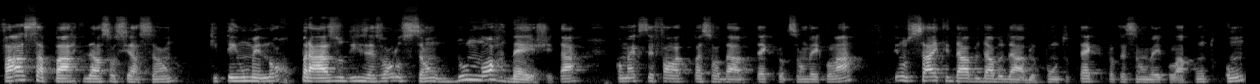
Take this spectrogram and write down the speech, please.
Faça parte da associação que tem o menor prazo de resolução do Nordeste, tá? Como é que você fala com o pessoal da Tec Proteção Veicular? Tem o um site www.tecproteçãoveicular.com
